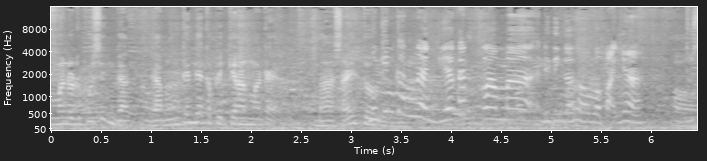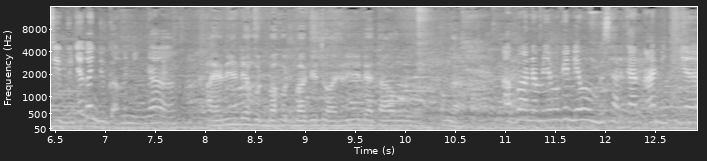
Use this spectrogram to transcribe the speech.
menurutku sih nggak nggak mungkin dia kepikiran pakai bahasa itu mungkin gitu. karena dia kan lama ditinggal sama bapaknya. Oh. terus ibunya kan juga meninggal. Akhirnya dia khutbah-khutbah gitu akhirnya dia tahu oh enggak apa namanya mungkin dia membesarkan adiknya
